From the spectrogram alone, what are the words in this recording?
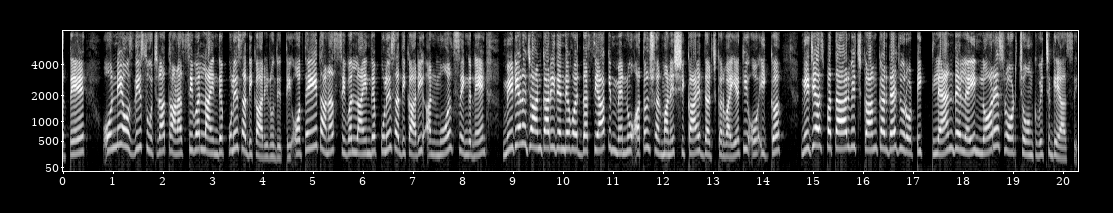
ਅਤੇ ਉਹਨੇ ਉਸ ਦੀ ਸੂਚਨਾ ਥਾਣਾ ਸਿਵਲ ਲਾਈਨ ਦੇ ਪੁਲਿਸ ਅਧਿਕਾਰੀ ਨੂੰ ਦਿੱਤੀ। ਉੱਥੇ ਹੀ ਥਾਣਾ ਸਿਵਲ ਲਾਈਨ ਦੇ ਪੁਲਿਸ ਅਧਿਕਾਰੀ ਅਨਮੋਲ ਸਿੰਘ ਨੇ ਮੀਡੀਆ ਨੂੰ ਜਾਣਕਾਰੀ ਦਿੰਦੇ ਹੋਏ ਦੱਸਿਆ ਕਿ ਮੈਨੂੰ ਅਤੁਲ ਸ਼ਰਮਾ ਨੇ ਸ਼ਿਕਾਇਤ ਦਰਜ ਕਰਵਾਈ ਹੈ ਕਿ ਉਹ ਇੱਕ ਨਿੱਜੀ ਹਸਪਤਾਲ ਵਿੱਚ ਕੰਮ ਕਰਦਾ ਹੈ ਜੋ ਰੋਟੀ ਲੈਣ ਦੇ ਲਈ ਲਾਰੈਂਸ ਰੋਡ ਚੌਂਕ ਵਿੱਚ ਗਿਆ ਸੀ।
